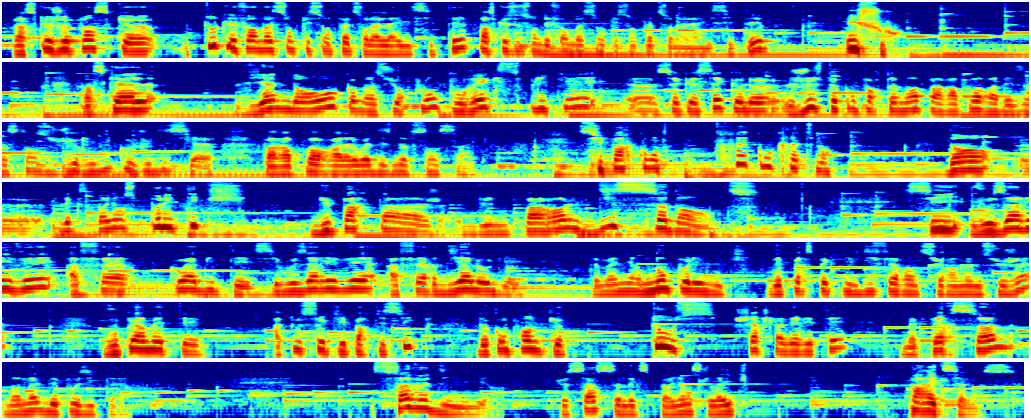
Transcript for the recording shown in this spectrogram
Parce que je pense que toutes les formations qui sont faites sur la laïcité, parce que ce sont des formations qui sont faites sur la laïcité, échouent. Parce qu'elles viennent d'en haut comme un surplomb pour expliquer euh, ce que c'est que le juste comportement par rapport à des instances juridiques ou judiciaires, par rapport à la loi 1905. Si par contre, très concrètement, dans euh, l'expérience politique du partage d'une parole dissonante, si vous arrivez à faire cohabiter, si vous arrivez à faire dialoguer de manière non polémique des perspectives différentes sur un même sujet, vous permettez à tous ceux qui participent de comprendre que tous cherchent la vérité, mais personne n'en est le dépositaire. Ça veut dire que ça, c'est l'expérience laïque par excellence.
